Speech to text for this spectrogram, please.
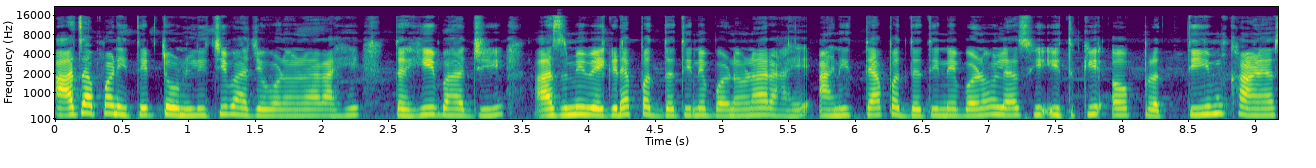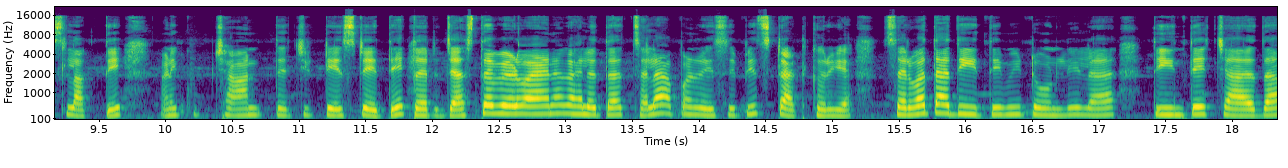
आज आपण इथे तोंडलीची भाजी बनवणार आहे. तर ही भाजी आज मी वेगळ्या पद्धतीने बनवणार आहे आणि त्या पद्धतीने बनवल्यास ही इतकी अप्रतिम खाण्यास लागते आणि खूप छान त्याची टेस्ट येते. तर जास्त वेळ वाया न घालवता चला आपण रेसिपी स्टार्ट करूया. सर्वात आधी इथे मी तोंडलीला तीन ते चारदा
